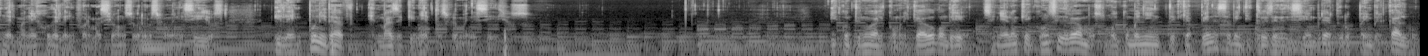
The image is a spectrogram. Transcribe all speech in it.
en el manejo de la información sobre los feminicidios y la impunidad en más de 500 feminicidios. Continúa el comunicado donde señalan que consideramos muy conveniente que apenas el 23 de diciembre Arturo Peinber Calvo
